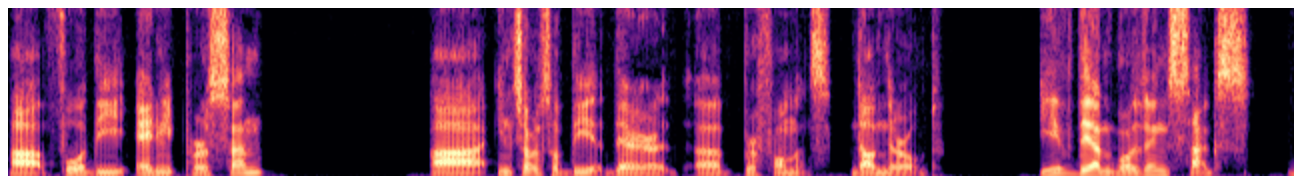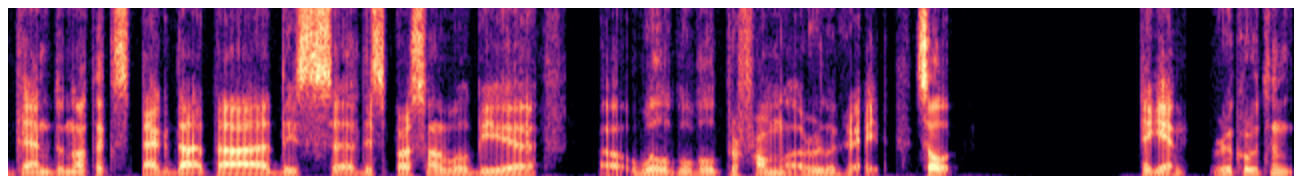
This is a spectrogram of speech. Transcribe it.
uh, for the any person uh, in terms of the their performance down the road. If the onboarding sucks, then do not expect that uh, this uh, this person will be uh, will will perform really great. So again, recruiting.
